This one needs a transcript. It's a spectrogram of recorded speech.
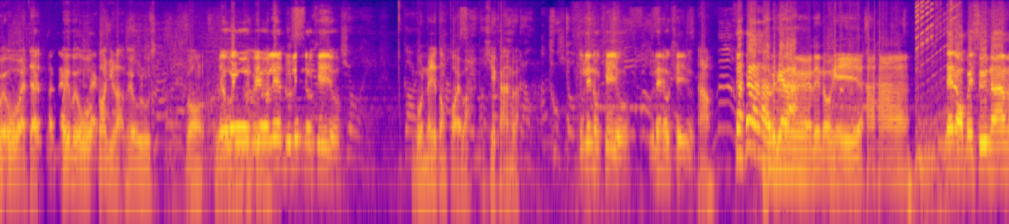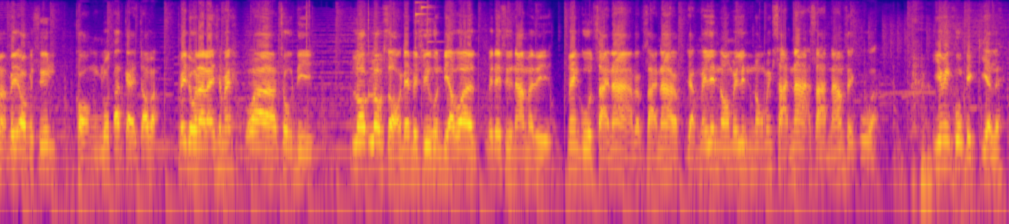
เวโออาจจะเฮ้ยเวโอรอดอยู่ละเวโอรู้ลองเวลเวลเวลเล่นดูเล่นโอเคอยู่ บนน่าจะต้องปล่อยว่ะเคลียร์กลางด้วยดูเล่นโอเคอยู่ดูเล่นโอเคอยู่อ้าวเป็นไงล่ะออเล่นโอเคฮ่าฮ่าแดนออกไปซื้อน้ำอะไปออกไปซื้อของโลตัสไก่จ๊อบอะไม่โดนอะไรใช่ไหมเพราะว่าโชคดี รอบรอบสองแดนไปซื้อคนเดียวเพราะว่าไม่ได้ซื้อน้ำมาดีแม่งกูสายหน้าแบบสายหน้าแบบอยากไม่เล่นน้องไม่เล่นน้องแม่งสาดหน้าสาดน้ำใส่กูอะ ยี่แม่งโคตรเด็กเกรียนเลย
